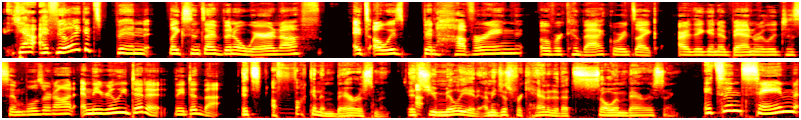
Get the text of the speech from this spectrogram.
Yeah, I feel like it's been like since I've been aware enough, it's always been hovering over Quebec where it's like, are they going to ban religious symbols or not? And they really did it. They did that. It's a fucking embarrassment. It's uh, humiliating. I mean, just for Canada, that's so embarrassing. It's insane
